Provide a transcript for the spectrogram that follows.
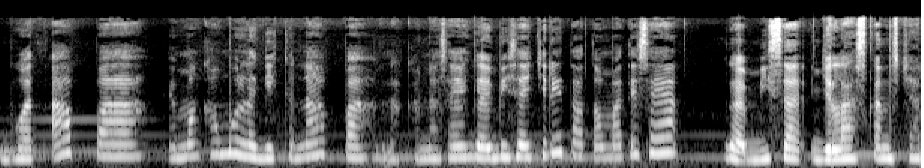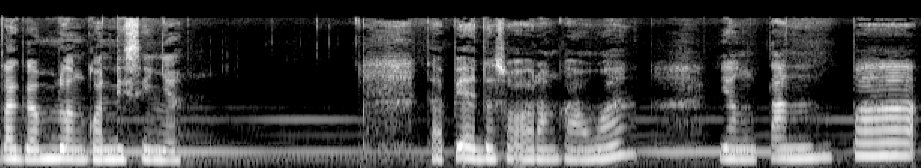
Buat apa? Emang kamu lagi kenapa? Nah karena saya nggak bisa cerita otomatis saya nggak bisa jelaskan secara gamblang kondisinya tapi ada seorang kawan yang tanpa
